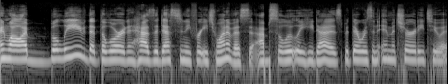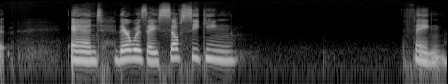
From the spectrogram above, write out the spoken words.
And while I believe that the Lord has a destiny for each one of us, absolutely He does, but there was an immaturity to it. And there was a self seeking thing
